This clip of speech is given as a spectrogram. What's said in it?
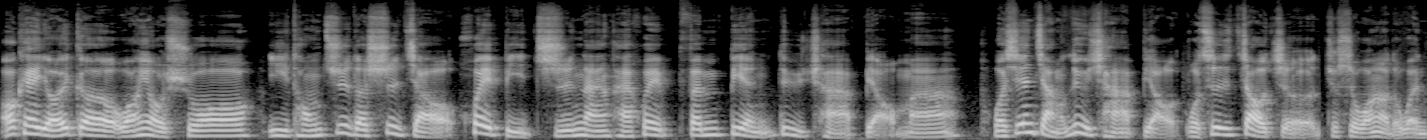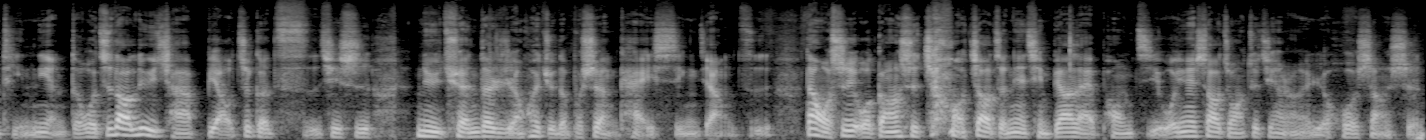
？OK，有一个网友说，以同志的视角，会比直男还会分辨绿茶婊吗？我先讲绿茶婊，我是照着就是网友的问题念的。我知道绿茶婊这个词，其实女权的人会觉得不是很开心这样子。但我是我刚刚是照 照着念，请不要来抨击我，因为少壮最近很容易惹祸上身。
